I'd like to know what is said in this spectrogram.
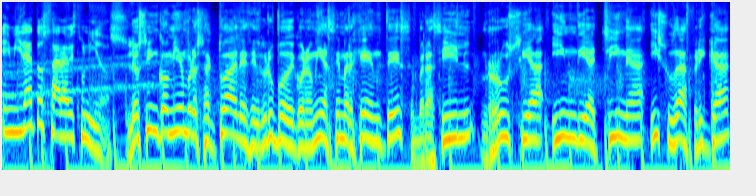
Emiratos Árabes Unidos. Los cinco miembros actuales del Grupo de Economías Emergentes, Brasil, Rusia, India, China y Sudáfrica,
